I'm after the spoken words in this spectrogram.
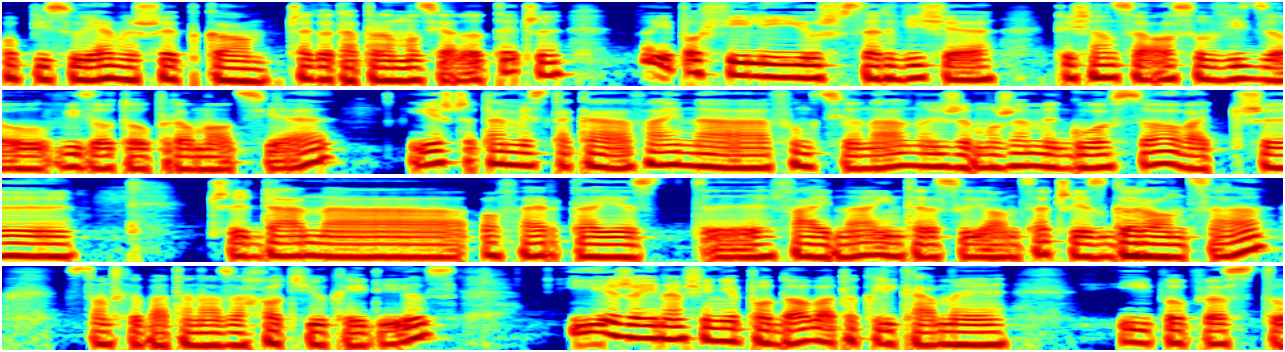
opisujemy szybko, czego ta promocja dotyczy, no i po chwili już w serwisie tysiące osób widzą, widzą tą promocję. I jeszcze tam jest taka fajna funkcjonalność, że możemy głosować, czy, czy dana oferta jest y, fajna, interesująca, czy jest gorąca. Stąd chyba ta nazwa Hot UK Deals. I jeżeli nam się nie podoba, to klikamy i po prostu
